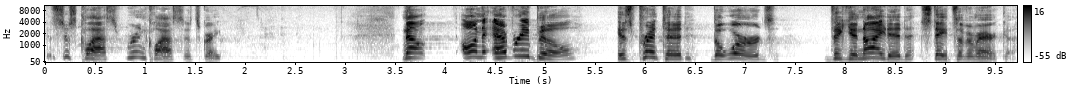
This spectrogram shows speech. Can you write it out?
it's just class. We're in class, it's great. Now, on every bill, is printed the words, the United States of America.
